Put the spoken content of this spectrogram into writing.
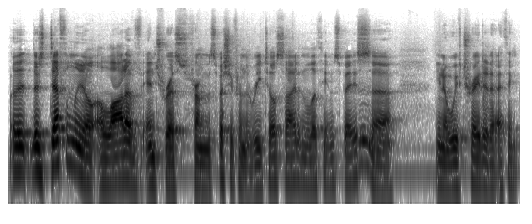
Well, there's definitely a, a lot of interest from, especially from the retail side in the lithium space. Uh, you know, we've traded, I think,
